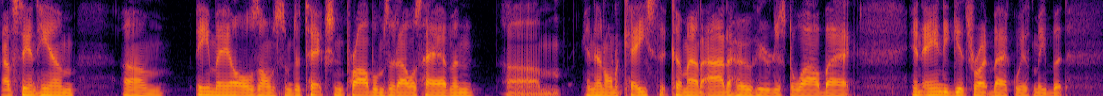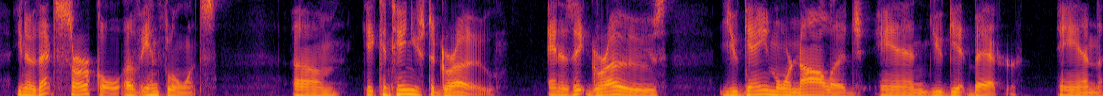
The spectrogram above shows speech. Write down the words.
I've sent him um, emails on some detection problems that I was having, um, and then on a case that come out of Idaho here just a while back, and Andy gets right back with me. But you know that circle of influence, um, it continues to grow, and as it grows, you gain more knowledge and you get better. And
